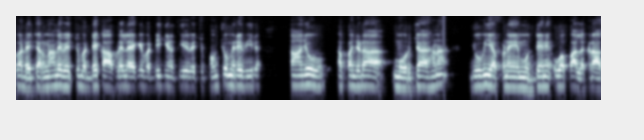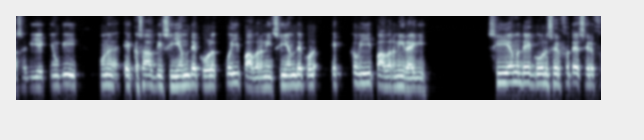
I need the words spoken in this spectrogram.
ਤੁਹਾਡੇ ਚਰਨਾਂ ਦੇ ਵਿੱਚ ਵੱਡੇ ਕਾਫਲੇ ਲੈ ਕੇ ਵੱਡੀ ਗਿਣਤੀ ਦੇ ਵਿੱਚ ਪਹੁੰਚੋ ਮੇਰੇ ਵੀਰ। ਤਾਂ ਜੋ ਆਪਾਂ ਜਿਹੜਾ ਮੋਰਚਾ ਹੈ ਹਨਾ, ਜੋ ਵੀ ਆਪਣੇ ਮੁੱਦੇ ਨੇ ਉਹ ਆਪਾਂ ਹੱਲ ਕਰਾ ਸਕੀਏ, ਕਿਉਂਕਿ ਹੁਣ ਇੱਕ ਹਿਸਾਬ ਦੀ ਸੀਐਮ ਦੇ ਕੋਲ ਕੋਈ ਪਾਵਰ ਨਹੀਂ ਸੀਐਮ ਦੇ ਕੋਲ ਇੱਕ ਵੀ ਪਾਵਰ ਨਹੀਂ ਰਹਿ ਗਈ। ਸੀਐਮ ਦੇ ਕੋਲ ਸਿਰਫ ਤੇ ਸਿਰਫ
